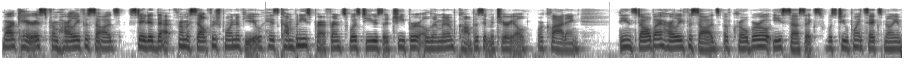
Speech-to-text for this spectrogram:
Mark Harris from Harley Facades stated that, from a selfish point of view, his company's preference was to use a cheaper aluminum composite material, or cladding. The install by Harley Facades of Crowborough, East Sussex, was £2.6 million.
